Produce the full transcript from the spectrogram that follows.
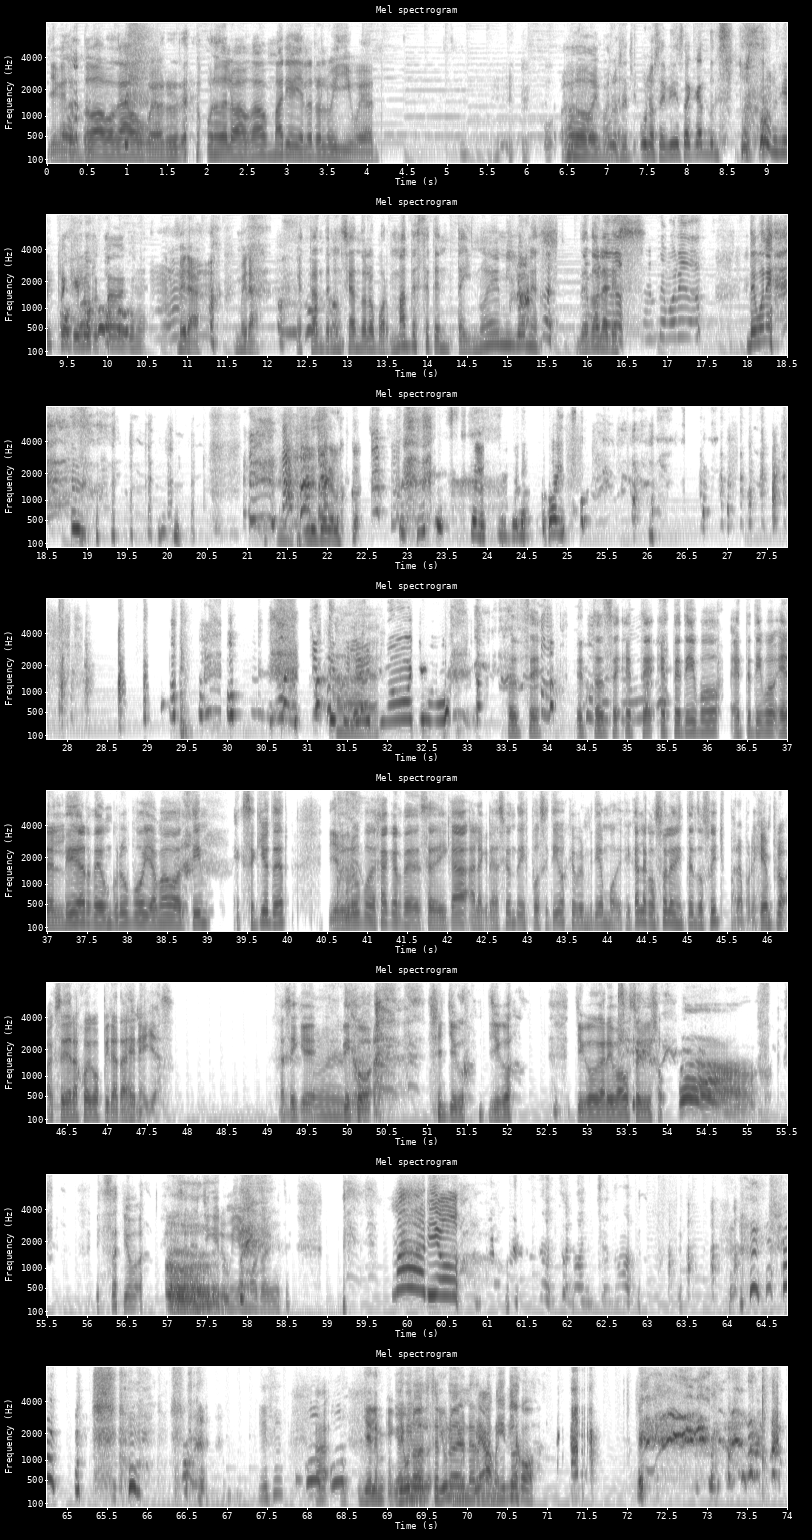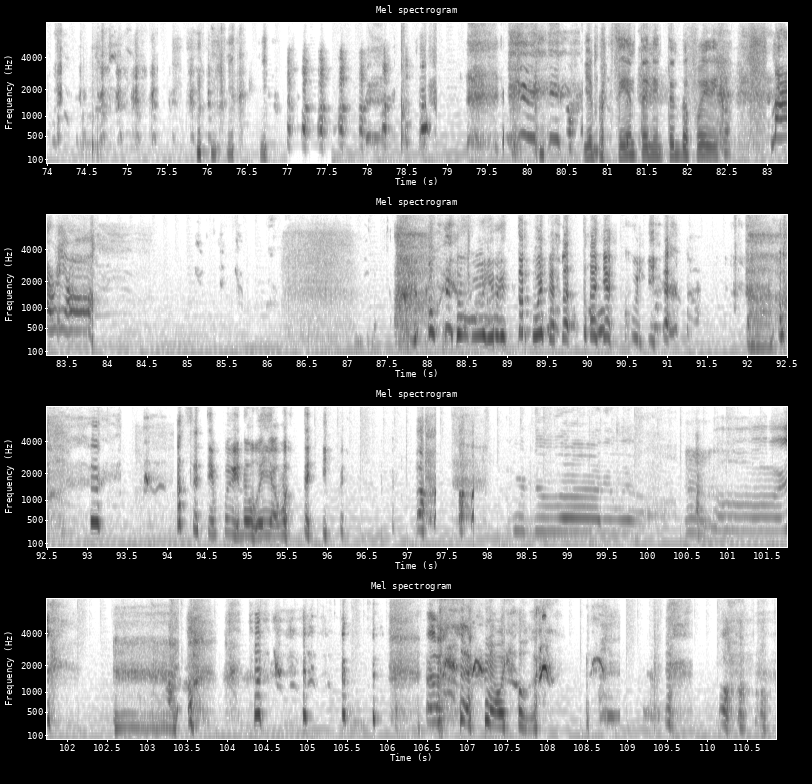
Llegaron dos abogados, weón. Uno- Uno de los abogados Mario y el otro Luigi, weón. Uno, Ay, uno bueno. se, uno se vive sacando el sudor mientras que el otro estaba como. Mira, mira, están denunciándolo por más de 79 millones de dólares monedas, De monedas. de moneda. Y le saca los, co- de los, de los coins. Ah, Entonces, entonces este, este tipo, este tipo era el líder de un grupo llamado Team Executor y el grupo de hackers de- se dedicaba a la creación de dispositivos que permitían modificar la consola de Nintendo Switch para, por ejemplo, acceder a juegos piratas en ellas. Así que dijo, llegó, llegó, llegó Gary Bowser y hizo y salió, salió Shigeru Miyamoto y dice ¡Mario! Ah, y, el, em- Y y uno, y uno de los empleados dijo, Y el presidente de Nintendo fue y dijo ¡Mario! Dios mío, que está buena la talla, Julián. Hace tiempo que no voy a weón. Me voy a ahogar.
